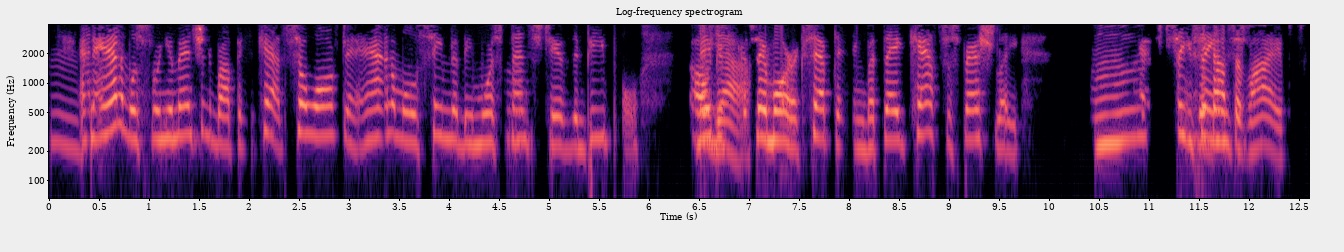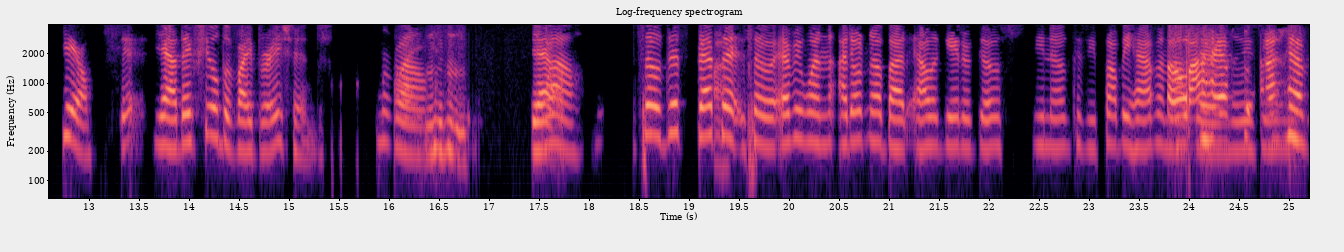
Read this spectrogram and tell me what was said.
Hmm. And animals, when you mentioned about the cats, so often animals seem to be more sensitive than people. Oh, Maybe yeah. because they're more accepting, but they cats especially Mhm. see They got things. the vibes. yeah, They- Yeah, they feel the vibrations. Wow. Mhm. Yeah. Wow. So this, that's Wow. it. So everyone, I don't know about alligator ghosts, you know, cause you probably have them Oh, I have I have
